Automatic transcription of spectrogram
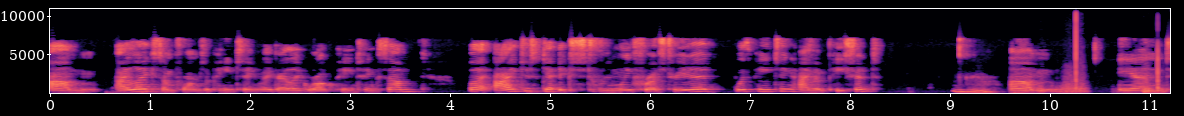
Um, I like some forms of painting, like I like rock painting some, but I just get extremely frustrated with painting. I'm impatient. Mm-hmm. Um, and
